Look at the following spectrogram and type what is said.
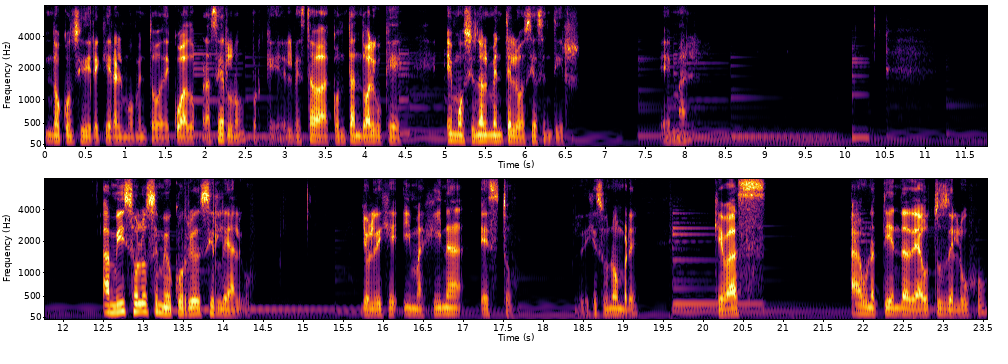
no consideré que era el momento adecuado para hacerlo, porque él me estaba contando algo que emocionalmente lo hacía sentir eh, mal. A mí solo se me ocurrió decirle algo. Yo le dije, imagina esto le dije su nombre, que vas a una tienda de autos de lujo,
